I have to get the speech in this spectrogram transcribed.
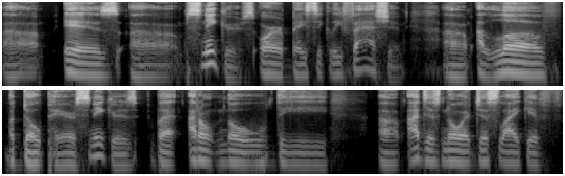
uh, is uh, sneakers or basically fashion. Um, I love a dope pair of sneakers, but I don't know the. Uh, I just know it just like if,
